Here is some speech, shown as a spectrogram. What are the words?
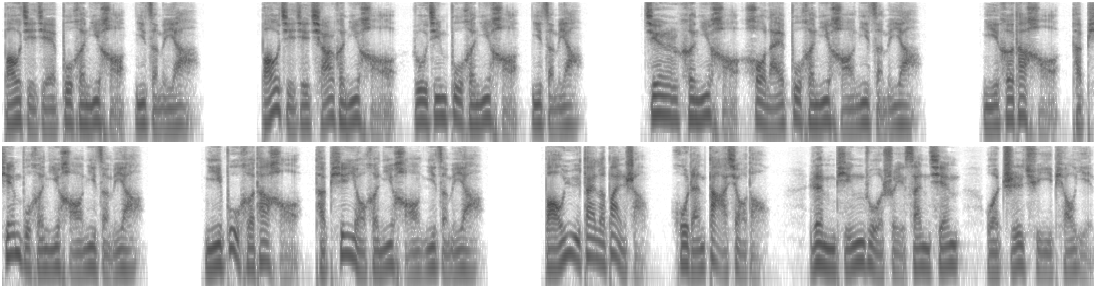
宝姐姐不和你好，你怎么样？”宝姐姐前儿和你好，如今不和你好，你怎么样？今儿和你好，后来不和你好，你怎么样？你和他好，他偏不和你好，你怎么样？你不和他好，他偏要和你好，你怎么样？宝玉呆了半晌，忽然大笑道：“任凭弱水三千，我只取一瓢饮。”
